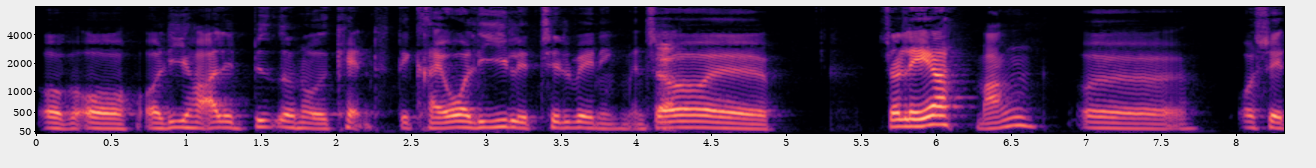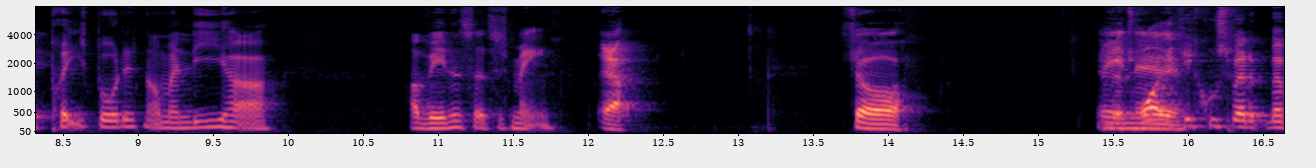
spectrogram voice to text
og, og, og lige har lidt bid og noget kant, det kræver lige lidt tilvænning, men så, øh, så lærer mange øh, at sætte pris på det, når man lige har, har vendet sig til smagen. Ja. Så, Men, jeg tror, øh, jeg kan ikke huske, hvad, det- hvad,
